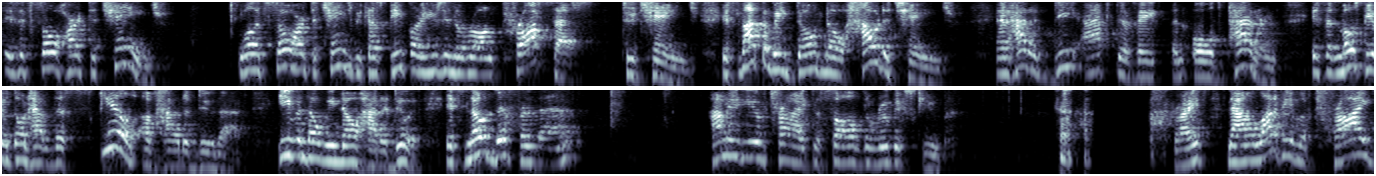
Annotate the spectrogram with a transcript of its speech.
is it so hard to change? Well, it's so hard to change because people are using the wrong process to change. It's not that we don't know how to change and how to deactivate an old pattern is that most people don't have the skill of how to do that, even though we know how to do it. It's no different than how many of you have tried to solve the Rubik's Cube? right? Now, a lot of people have tried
